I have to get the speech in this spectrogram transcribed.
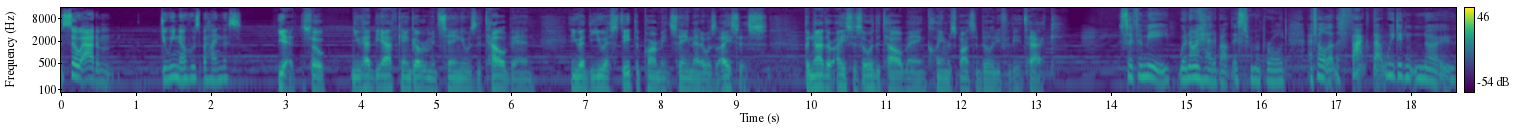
So, Adam, do we know who's behind this? Yeah, so you had the Afghan government saying it was the Taliban, and you had the US State Department saying that it was ISIS. But neither ISIS or the Taliban claim responsibility for the attack. So, for me, when I heard about this from abroad, I felt that the fact that we didn't know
